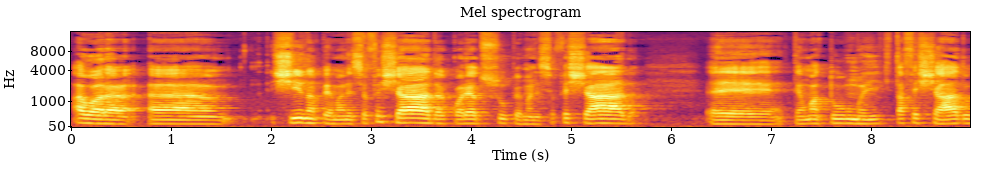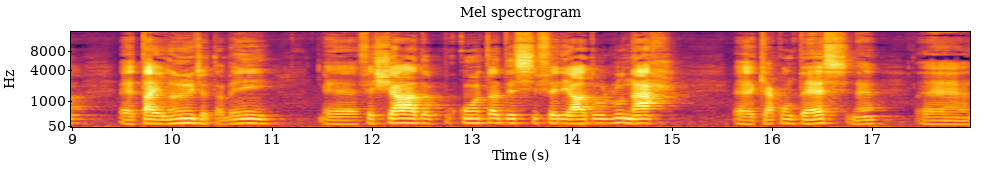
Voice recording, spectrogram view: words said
Agora, é, China permaneceu fechada, Coreia do Sul permaneceu fechada, é, tem uma turma aí que está fechado, é, Tailândia também é, fechada por conta desse feriado lunar é, que acontece, né? É,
